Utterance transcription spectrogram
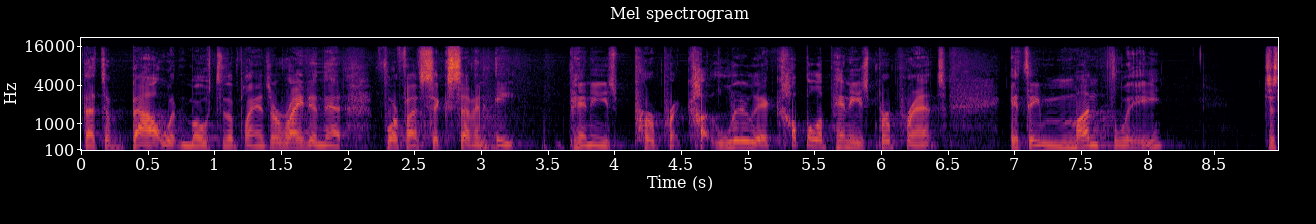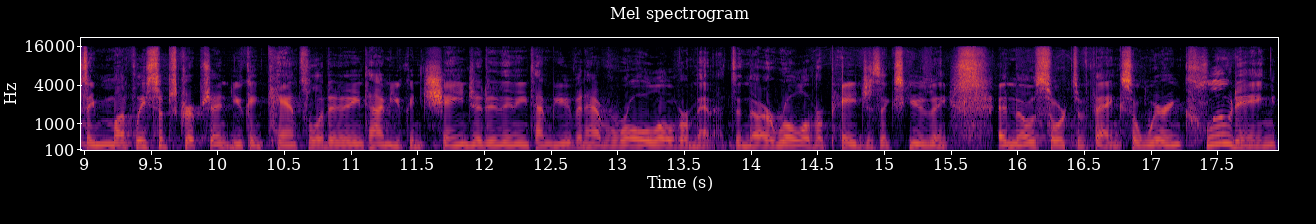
That's about what most of the plans are, right in that four, five, six, seven, eight pennies per print, literally a couple of pennies per print. It's a monthly, just a monthly subscription. You can cancel it at any time. You can change it at any time. You even have rollover minutes and or rollover pages, excuse me, and those sorts of things. So we're including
